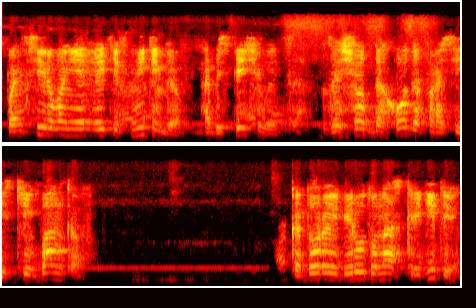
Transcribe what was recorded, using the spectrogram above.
Спонсирование этих митингов обеспечивается за счет доходов российских банков, которые берут у нас кредиты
